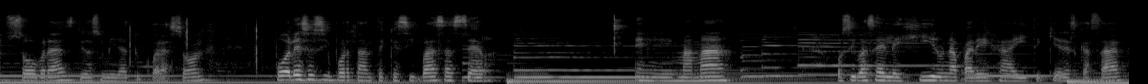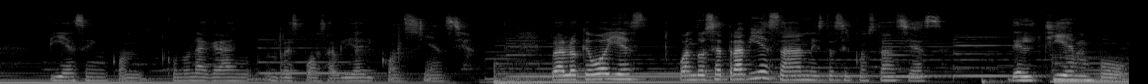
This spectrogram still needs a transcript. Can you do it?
tus obras, Dios mira tu corazón. Por eso es importante que si vas a ser eh, mamá o si vas a elegir una pareja y te quieres casar, piensen con, con una gran responsabilidad y conciencia. Pero a lo que voy es, cuando se atraviesan estas circunstancias del tiempo,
